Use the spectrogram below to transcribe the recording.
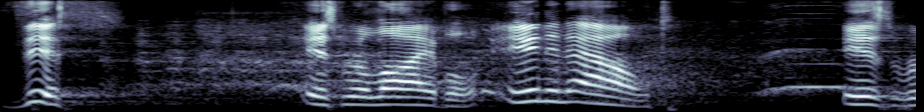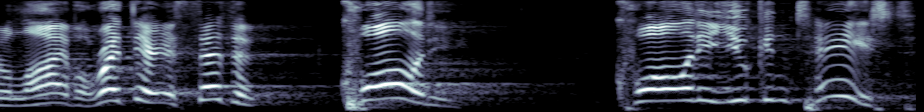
This is reliable. In-N-Out is reliable. Right there, it says it quality. Quality you can taste.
